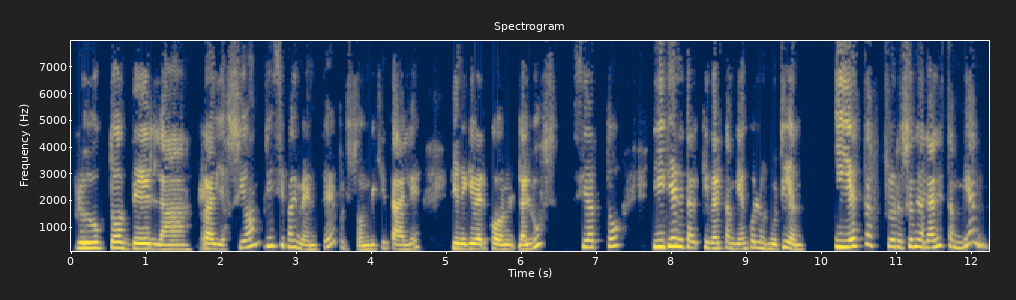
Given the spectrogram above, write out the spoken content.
producto de la radiación principalmente, porque son vegetales, tiene que ver con la luz, ¿cierto? Y tiene que ver también con los nutrientes. Y estas floraciones orales también,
